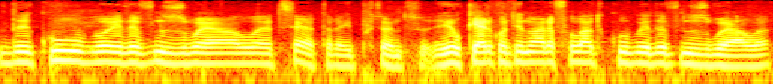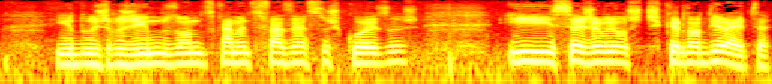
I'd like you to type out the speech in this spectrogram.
de Cuba e da Venezuela, etc. E, portanto, eu quero continuar a falar de Cuba e da Venezuela e dos regimes onde realmente se fazem essas coisas, e sejam eles de esquerda ou de direita.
